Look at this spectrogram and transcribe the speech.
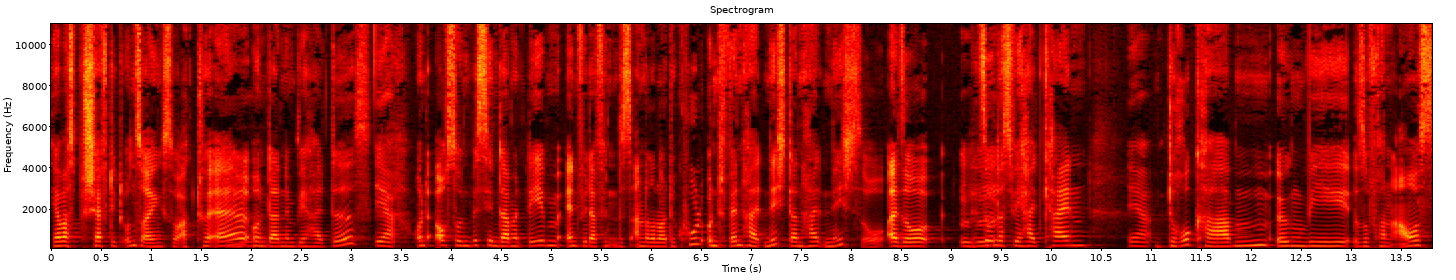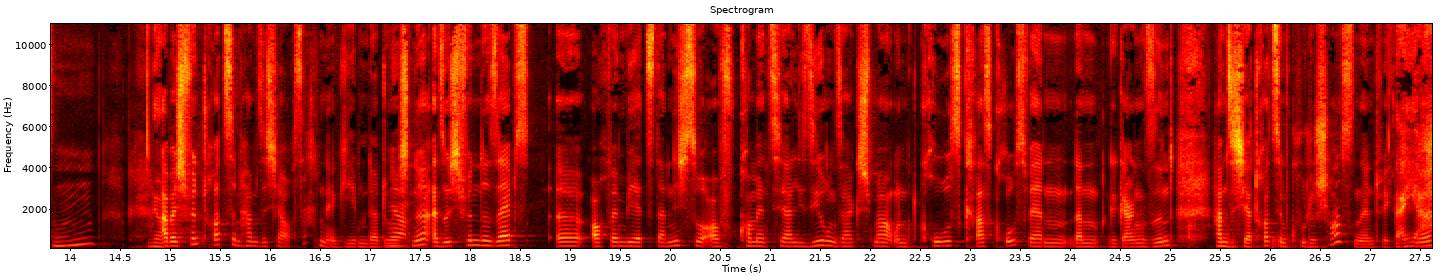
ja, was beschäftigt uns eigentlich so aktuell? Mhm. Und dann nehmen wir halt das. Ja. Und auch so ein bisschen damit leben, entweder finden das andere Leute cool und wenn halt nicht, dann halt nicht so. Also mhm. so, dass wir halt keinen ja. Druck haben, irgendwie so von außen. Ja. Aber ich finde, trotzdem haben sich ja auch Sachen ergeben dadurch. Ja. Ne? Also ich finde, selbst äh, auch wenn wir jetzt dann nicht so auf Kommerzialisierung, sag ich mal, und groß, krass groß werden dann gegangen sind, haben sich ja trotzdem coole Chancen entwickelt. Ah, ja. Ne?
